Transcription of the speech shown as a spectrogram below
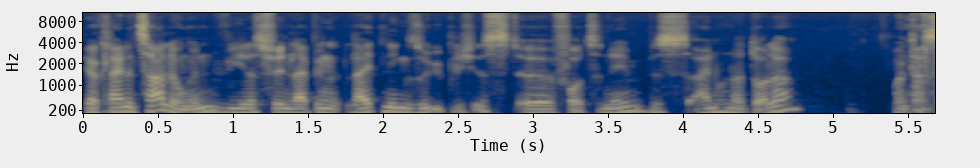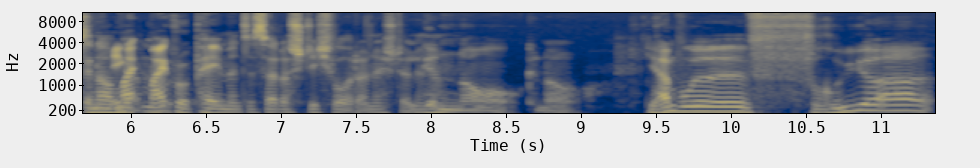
ja, kleine Zahlungen, wie das für den Lightning, Lightning so üblich ist, äh, vorzunehmen, bis 100 Dollar. Und das ist Genau, mega Mi Micropayments ist ja das Stichwort an der Stelle. ne? Genau, genau. Die haben wohl früher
